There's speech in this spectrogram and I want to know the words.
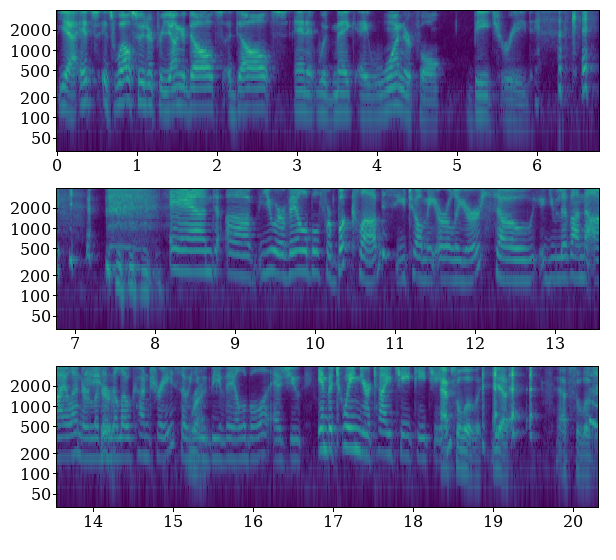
Yeah, it's it's well suited for young adults, adults, and it would make a wonderful beach read. okay. and uh, you are available for book clubs. You told me earlier. So you live on the island or live sure. in the Low Country, so right. you would be available as you in between your Tai Chi teachings. Absolutely. Yes. Absolutely.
